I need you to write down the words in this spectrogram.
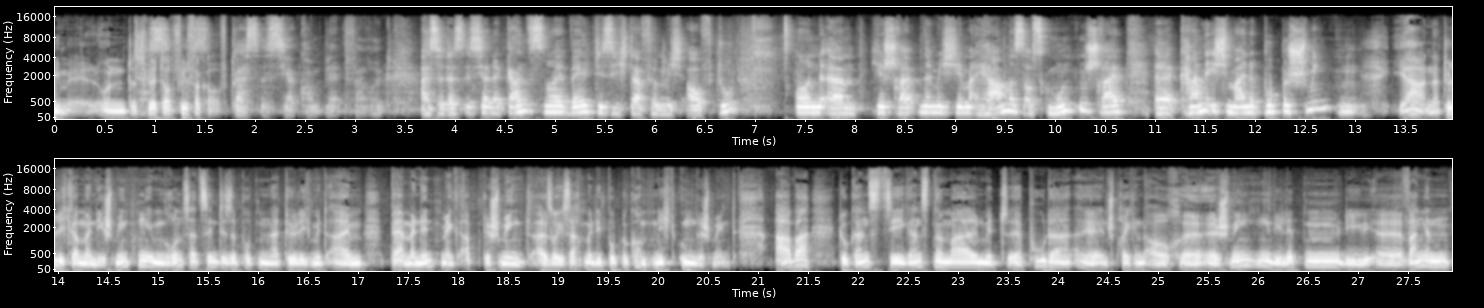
Schiemel und es wird auch viel verkauft. Das ist ja komplett verrückt. Also das ist ja eine ganz neue Welt, die sich da für mich auftut. Und ähm, hier schreibt nämlich jemand, Hermes aus Gmunden schreibt, äh, kann ich meine Puppe schminken? Ja, natürlich kann man die schminken. Im Grundsatz sind diese Puppen natürlich mit einem Permanent-Make-up geschminkt. Also ich sag mal, die Puppe kommt nicht ungeschminkt. Aber du kannst sie ganz normal mit äh, Puder äh, entsprechend auch äh, schminken, die Lippen, die äh, Wangen.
